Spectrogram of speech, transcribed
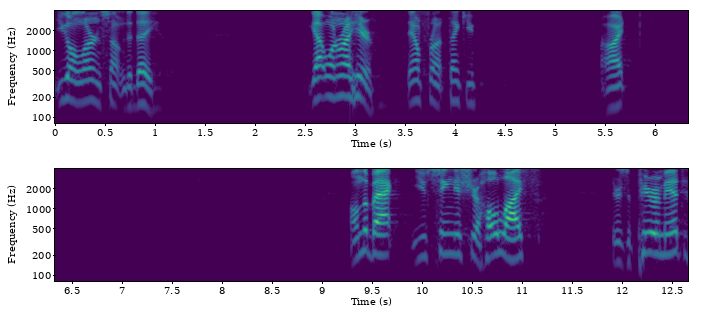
You're going to learn something today. You got one right here, down front. Thank you. All right. On the back, you've seen this your whole life. There's a pyramid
